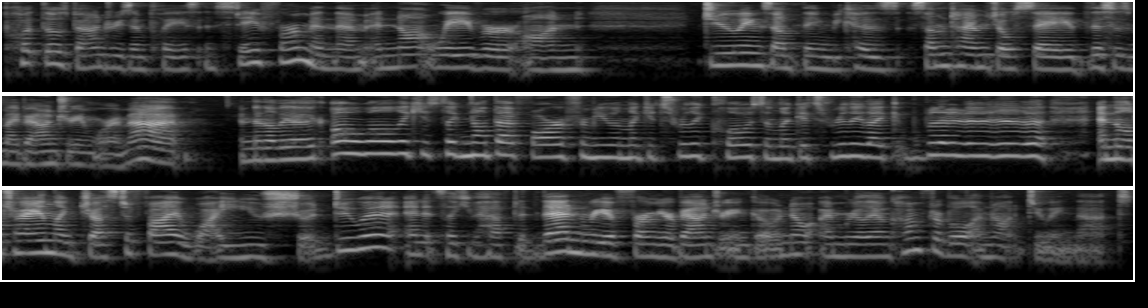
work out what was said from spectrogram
put those boundaries in place and stay firm in them and not waver on doing something because sometimes you'll say, This is my boundary and where I'm at and then they'll be like, oh well, like it's like not that far from you, and like it's really close, and like it's really like, blah, blah, blah, and they'll try and like justify why you should do it, and it's like you have to then reaffirm your boundary and go, no, I'm really uncomfortable, I'm not doing that.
